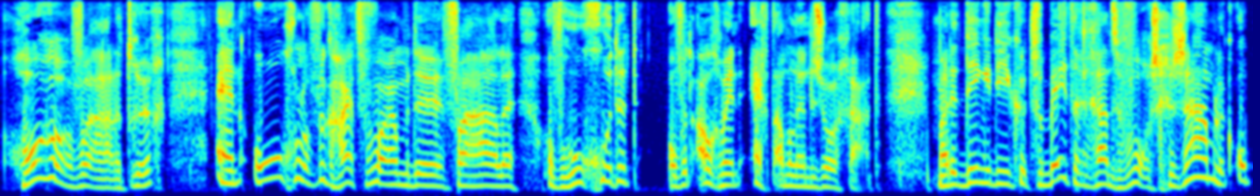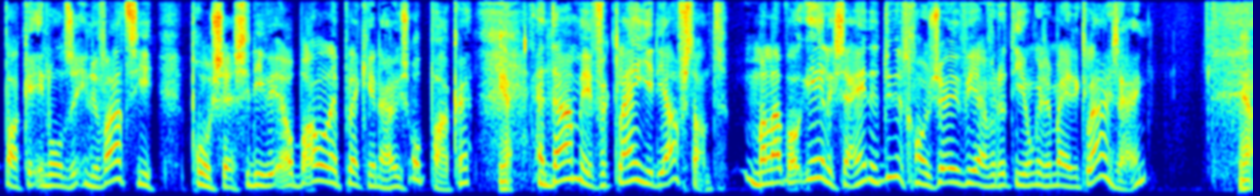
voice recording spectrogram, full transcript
horrorverhalen terug. En ongelooflijk hartverwarmende verhalen over hoe goed het over het algemeen echt allemaal in de zorg gaat. Maar de dingen die je kunt verbeteren, gaan ze vervolgens gezamenlijk oppakken in onze innovatieprocessen, die we op allerlei plekken in huis oppakken. Ja. En daarmee verklein je die afstand. Maar laten we ook eerlijk zijn, het duurt gewoon zeven jaar voordat die jongens en meiden klaar zijn. Ja.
